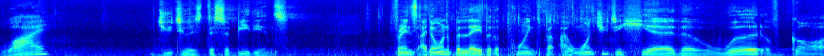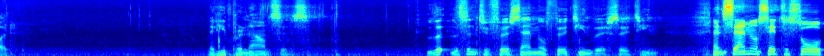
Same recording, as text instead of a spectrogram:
Why? Due to his disobedience. Friends, I don't want to belabor the point, but I want you to hear the word of God that he pronounces. L- listen to 1 Samuel 13, verse 13. And Samuel said to Saul,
